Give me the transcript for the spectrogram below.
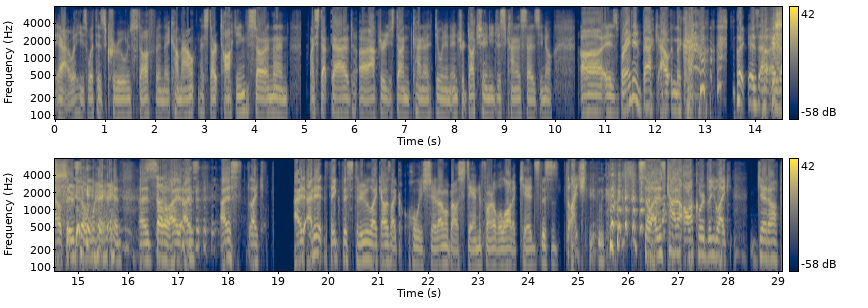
yeah, he's with his crew and stuff, and they come out and they start talking. So and then my stepdad, uh, after he's done kind of doing an introduction, he just kind of says, you know, uh, is Brandon back out in the crowd? like is out is out there somewhere? and and so I I was, I just like I, I didn't think this through. Like I was like, holy shit, I'm about to stand in front of a lot of kids. This is like, so I just kind of awkwardly like get up,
